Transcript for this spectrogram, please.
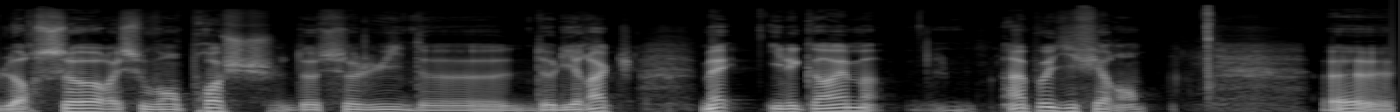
leur sort est souvent proche de celui de, de l'Irak, mais il est quand même un peu différent. Euh,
